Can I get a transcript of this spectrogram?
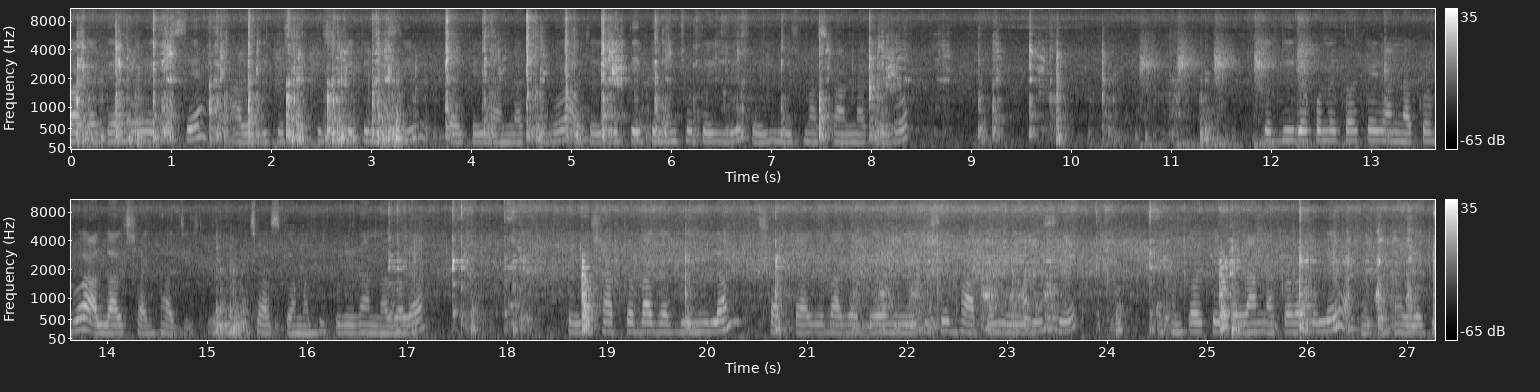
বাগার দেওয়া হয়ে গেছে। আর এদিকে সব কিছু কেটে নিয়েছি তরকারি রান্না করব। আর তো এই দেখতেই পেলেন ছোটো ইলিশ, ওই ইলিশ মাছ রান্না করব। তো দুই রকমের তরকারি রান্না করব, আর লাল শাক ভাজি। এই হচ্ছে আজকে আমার দুপুরে রান্না বাড়া। তো এই শাকটা বাগার দিয়ে নিলাম। শাকটা আগে বাগার দেওয়া হয়ে গেছে ভাতও হয়ে গেছে। এখন তরকারিটা রান্না করা হলে আপনাকে ভাইয়াকে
